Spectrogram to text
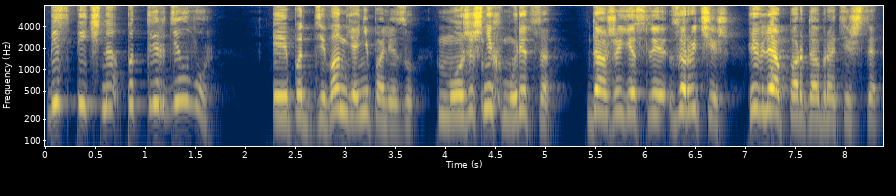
Беспечно подтвердил вор. «И под диван я не полезу. Можешь не хмуриться. Даже если зарычишь и в леопарда обратишься,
